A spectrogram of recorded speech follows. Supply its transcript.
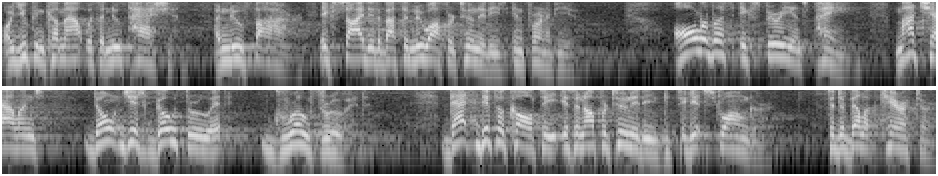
or you can come out with a new passion, a new fire, excited about the new opportunities in front of you. All of us experience pain. My challenge, don't just go through it, grow through it. That difficulty is an opportunity to get stronger, to develop character,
